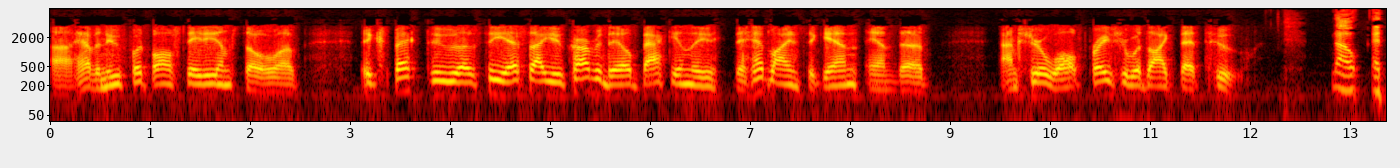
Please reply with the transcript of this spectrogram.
Uh, have a new football stadium, so uh, expect to uh, see SIU Carbondale back in the the headlines again, and uh, I'm sure Walt Frazier would like that too. Now, at,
